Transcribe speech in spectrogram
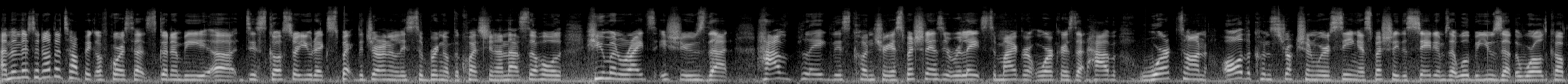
And then there's another topic, of course, that's going to be uh, discussed, or you'd expect the journalists to bring up the question, and that's the whole human rights issues that have plagued this country, especially as it relates to migrant workers that have worked on all the construction we're seeing, especially the stadiums that will be used at the World Cup.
